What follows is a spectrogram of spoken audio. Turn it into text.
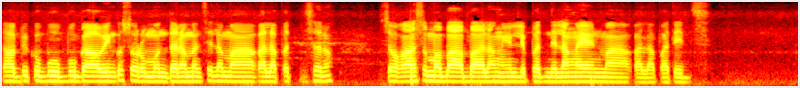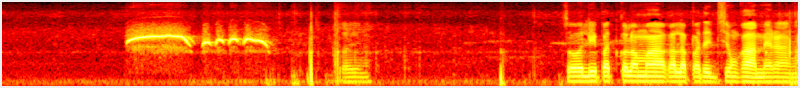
Sabi ko bubugawin ko so rumunda naman sila mga kalapatids ano. So kaso mababa lang yung lipad nila ngayon mga kalapatids. So oh. So lipat ko lang mga kalapatids yung camera no.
